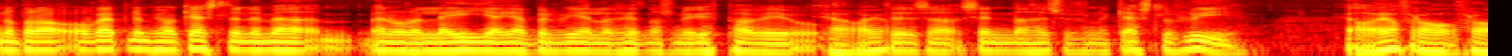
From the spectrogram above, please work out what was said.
nú bara á vefnum hjá gæslunni með menn voru að leia jafnvel vélar hérna svona upphafi og Já, já. til þess að sinna þessu svona gæsluflugi. já, já, frá, frá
